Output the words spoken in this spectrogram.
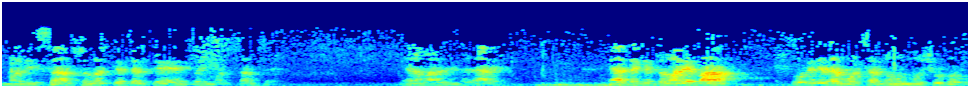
مولوی صاحب سمجھ کے چلتے ہیں، بھائی مقصد سے یہ ہمارا ذمہ دار ہے۔ یہاں تک کہ تمہارے باپ وہ بھی کہتا موٹ صاحب میں ہوں موشو کروں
